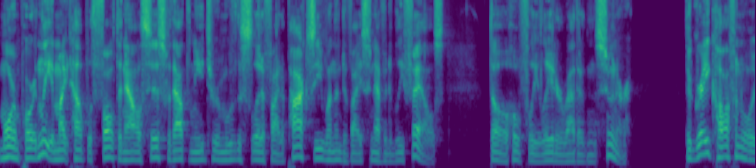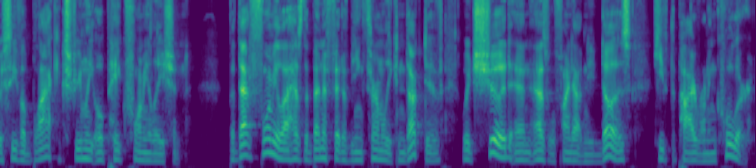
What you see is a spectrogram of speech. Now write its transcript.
More importantly, it might help with fault analysis without the need to remove the solidified epoxy when the device inevitably fails, though hopefully later rather than sooner. The gray coffin will receive a black, extremely opaque formulation. But that formula has the benefit of being thermally conductive, which should, and as we'll find out indeed does, keep the Pi running cooler.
